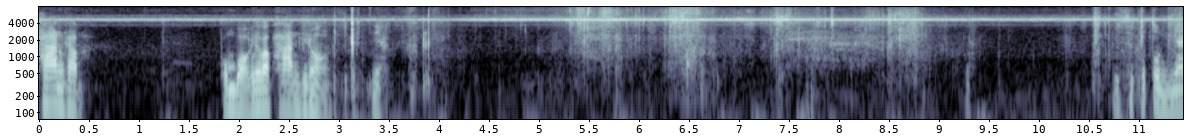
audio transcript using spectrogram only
ผ่านครับ ผมบอกเลยว่าผ่านพี่น้องเนี่ยรู้สึกว่าต้นใหญ่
